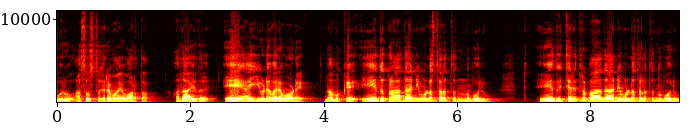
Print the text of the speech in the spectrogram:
ഒരു അസ്വസ്ഥകരമായ വാർത്ത. അതായത് എ ഐയുടെ വരവോടെ നമുക്ക് ഏത് പ്രാധാന്യമുള്ള സ്ഥലത്തു നിന്ന് പോലും ഏത് ചരിത്ര പ്രാധാന്യമുള്ള സ്ഥലത്തു നിന്ന് പോലും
